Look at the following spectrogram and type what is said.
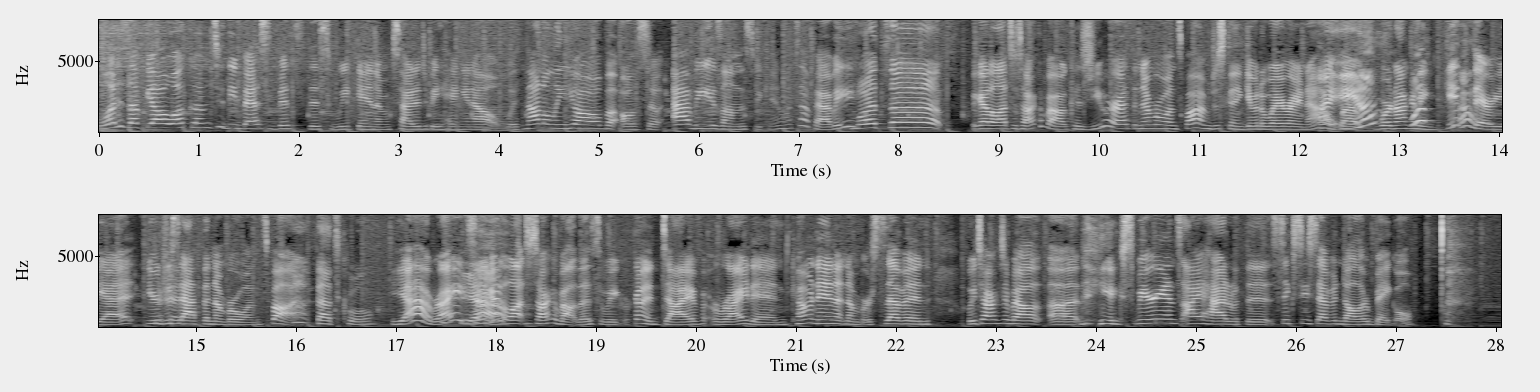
What is up, y'all? Welcome to the best bits this weekend. I'm excited to be hanging out with not only y'all, but also Abby is on this weekend. What's up, Abby? What's up? We got a lot to talk about because you are at the number one spot. I'm just going to give it away right now. I but am? We're not going to get Oh. there yet. You're just at the number one spot. That's cool. Yeah, right? So we got a lot to talk about this week. We're going to dive right in. Coming in at number seven, we talked about uh, the experience I had with the $67 bagel.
